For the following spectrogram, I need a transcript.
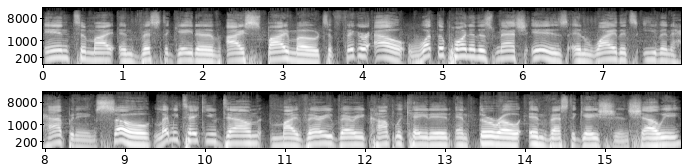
into my investigative I spy mode to figure out what the point of this match is and why that's even happening. So, let me take you down my very, very complicated and thorough investigation, shall we?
